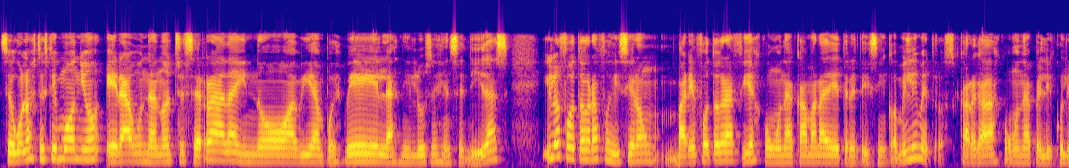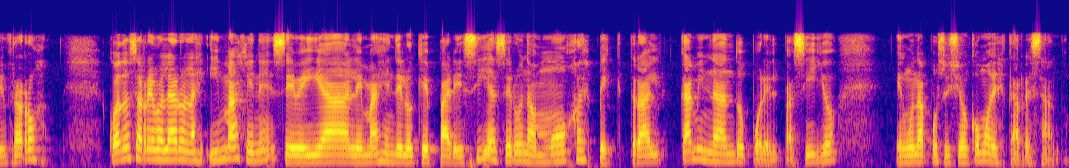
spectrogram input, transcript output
Según los testimonios, era una noche cerrada y no habían pues velas ni luces encendidas y los fotógrafos hicieron varias fotografías con una cámara de 35 milímetros cargadas con una película infrarroja. Cuando se revelaron las imágenes, se veía la imagen de lo que parecía ser una monja espectral caminando por el pasillo en una posición como de estar rezando.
